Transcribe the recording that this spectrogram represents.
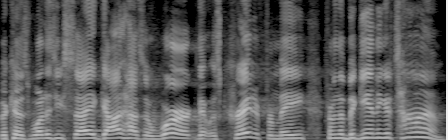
Because what does He say? God has a work that was created for me from the beginning of time.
